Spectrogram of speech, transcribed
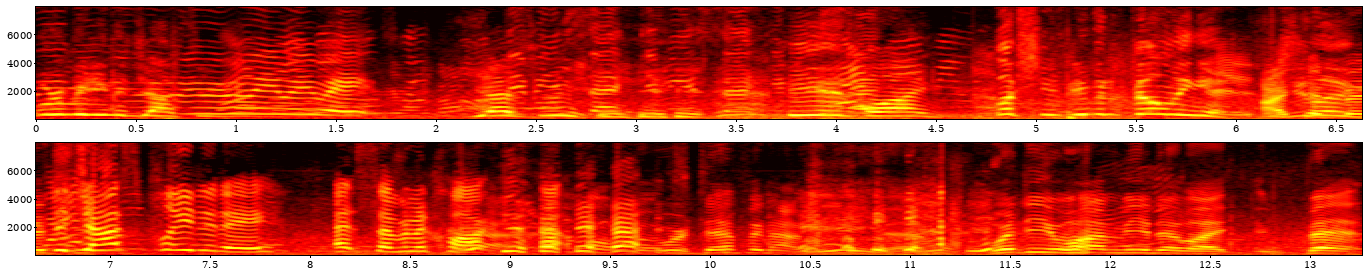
We're meeting the jazz team. Wait, wait, wait. Yes, we. He is lying. Look, she's even filming it. I She could look- bet The Jazz play today at 7 o'clock. Yeah, but we're definitely not meeting them. What do you want me to like bet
